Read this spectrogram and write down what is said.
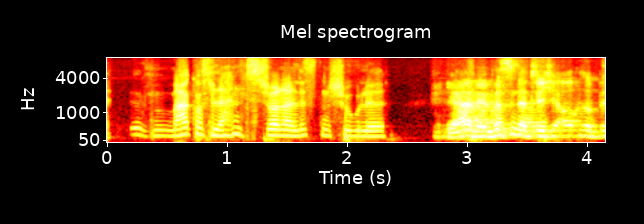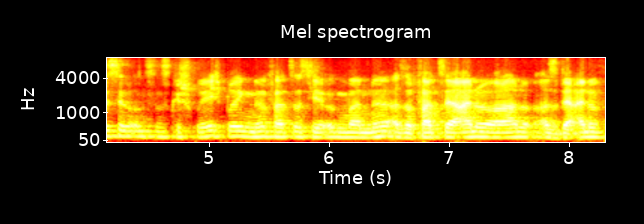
Markus Lanz Journalistenschule ja, wir müssen natürlich auch so ein bisschen uns ins Gespräch bringen, ne, falls das hier irgendwann, ne, also falls der eine oder andere, also der eine,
